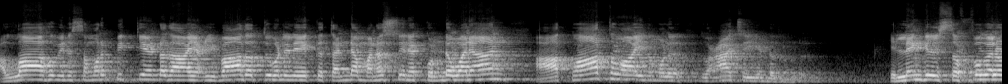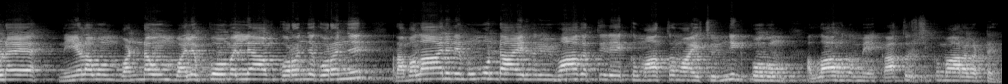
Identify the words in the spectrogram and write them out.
അള്ളാഹുവിന് സമർപ്പിക്കേണ്ടതായ വിവാദത്തുകളിലേക്ക് തന്റെ മനസ്സിനെ കൊണ്ടുവരാൻ ആത്മാർത്ഥമായി നമ്മൾ ദ്വാ ചെയ്യേണ്ടതുണ്ട്. ഇല്ലെങ്കിൽ സഫുകളുടെ നീളവും വണ്ണവും വലുപ്പവും എല്ലാം കുറഞ്ഞ് കുറഞ്ഞ് റമദാനിന് മുമ്പുണ്ടായിരുന്ന വിഭാഗത്തിലേക്ക് മാത്രമായി ചുരുങ്ങിപ്പോകും. അള്ളാഹു നമ്മെ കാത്തുരക്ഷിക്കുമാറാകട്ടെ.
